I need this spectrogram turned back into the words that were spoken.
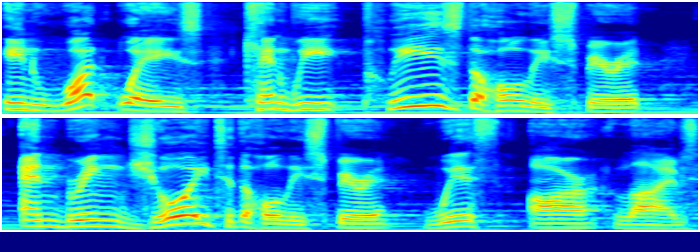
In what ways can we please the Holy Spirit and bring joy to the Holy Spirit with our lives?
